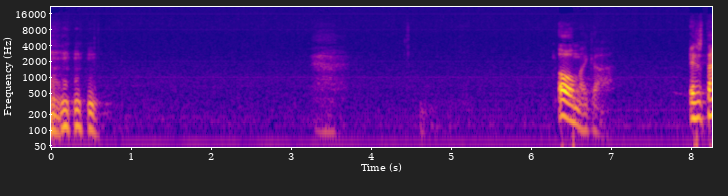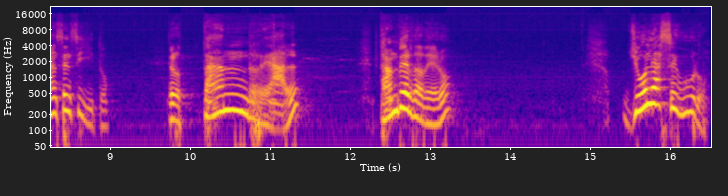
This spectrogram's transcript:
Oh my God. Es tan sencillito, pero tan real tan verdadero, yo le aseguro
